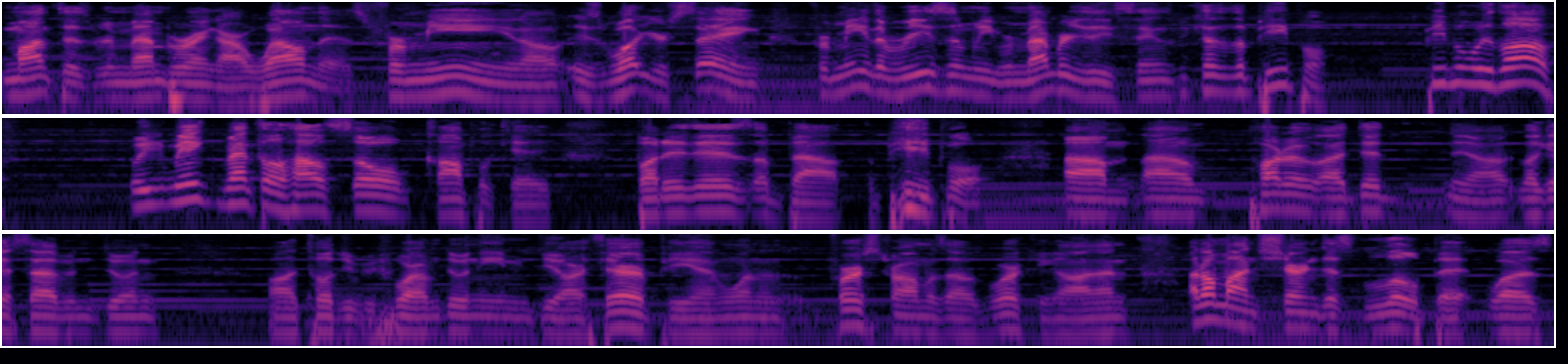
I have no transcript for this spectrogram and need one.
month is remembering our wellness. For me, you know, is what you're saying. For me, the reason we remember these things because of the people, people we love. We make mental health so complicated, but it is about the people. Um, um, part of I did, you know, like I said, I've been doing. Well, I told you before, I'm doing EMDR therapy, and one of the first traumas I was working on, and I don't mind sharing just a little bit, was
